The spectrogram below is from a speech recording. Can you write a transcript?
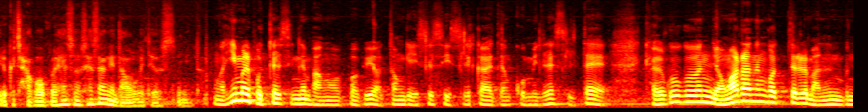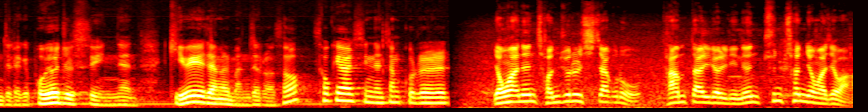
이렇게 작업을 해서 세상에 나오게 되었습니다. 뭔가 힘을 보탤 수 있는 방법이 어떤 게 있을 수 있을까에 대한 고민을 했을 때 결국은 영화라는 것들을 많은 분들에게 보여줄 수 있는 기회장을 만들어서 소개할 수 있는 창구를 영화는 전주를 시작으로 다음 달 열리는 춘천영화제와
